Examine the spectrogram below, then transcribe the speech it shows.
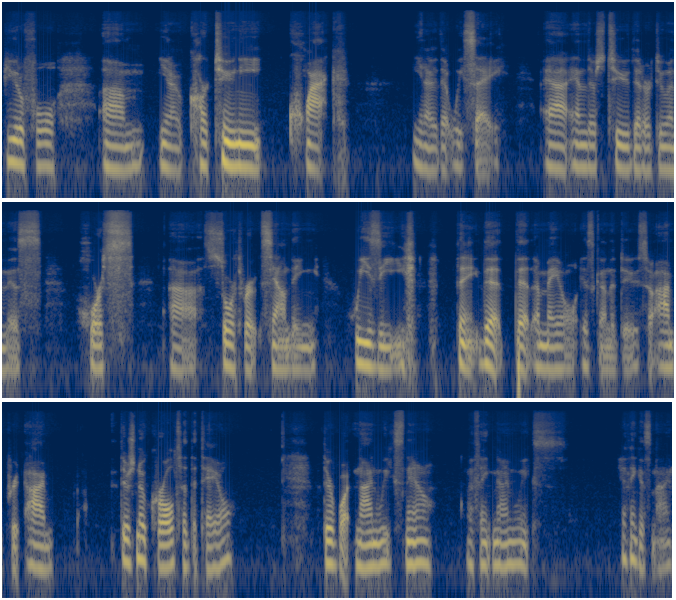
beautiful, um, you know, cartoony quack you know, that we say. Uh, and there's two that are doing this hoarse, uh, sore throat sounding, wheezy thing that that a male is going to do. So I'm pretty. I'm there's no curl to the tail. They're what nine weeks now. I think nine weeks. I think it's nine.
